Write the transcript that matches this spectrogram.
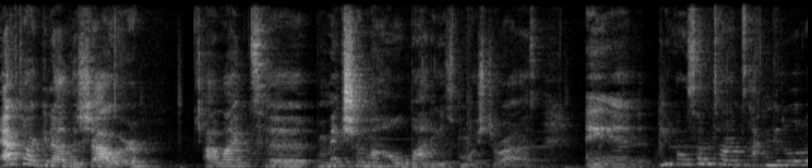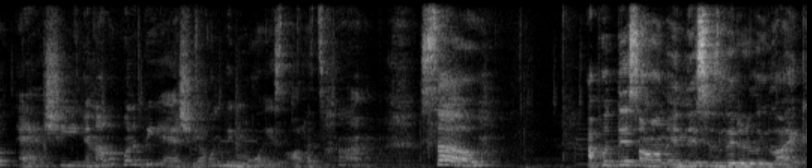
After I get out of the shower, I like to make sure my whole body is moisturized. And you know, sometimes I can get a little ashy and I don't wanna be ashy, I wanna be moist all the time. So I put this on and this is literally like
